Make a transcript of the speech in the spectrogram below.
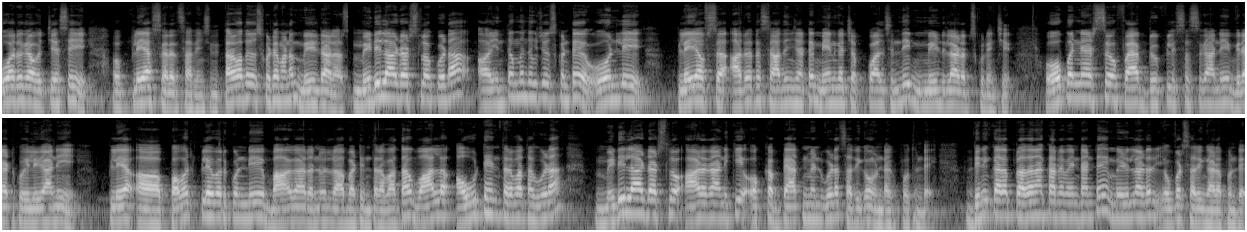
ఓవర్గా వచ్చేసి ప్లేయర్స్ ఆఫ్స్ సాధించింది. తర్వాత చూసుకుంటే మనం మిడిల్ ఆర్డర్స్ మిడిల్ ఆర్డర్స్లో కూడా ఇంతకుముందుకు ఇంత ముందుకు చూసుకుంటే ఓన్లీ ప్లే ఆఫ్స్ అర్హత సాధించాలంటే మెయిన్గా చెప్పుకోవాల్సింది మిడిల్ ఆర్డర్స్ గురించి. ఓపెనర్స్ ఫ్యాబ్ డూప్లిసస్ కానీ విరాట్ కోహ్లీ కానీ ప్లే పవర్ ప్లే వరకు ఉండి బాగా రన్నులు రాబట్టిన తర్వాత వాళ్ళు అవుట్ అయిన తర్వాత కూడా మిడిల్ ఆర్డర్స్లో ఆడడానికి ఒక్క బ్యాట్స్మెన్ కూడా సరిగా ఉండకపోతుండే. దీనికి గల ప్రధాన కారణం ఏంటంటే మిడిల్ ఆర్డర్ ఎవరు సరిగా ఆడకుండే.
